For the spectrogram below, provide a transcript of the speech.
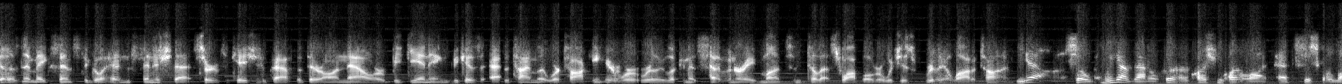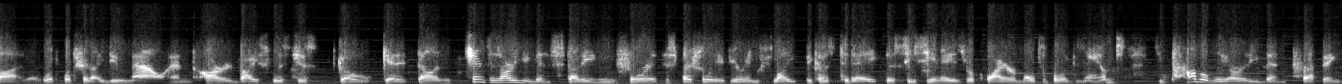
doesn't it make sense to go ahead and finish that certification path that they're on now or beginning? Because at the time that we're talking here, we're really looking at seven or eight months until that swap over, which is really a lot of time. Yeah. So we got that uh, question quite a lot at Cisco Live. What, what should I do now? And our advice was just go, get it done. Chances are you've been studying for it, especially if you're in flight, because today the CCNAs require multiple exams. You've probably already been prepping.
